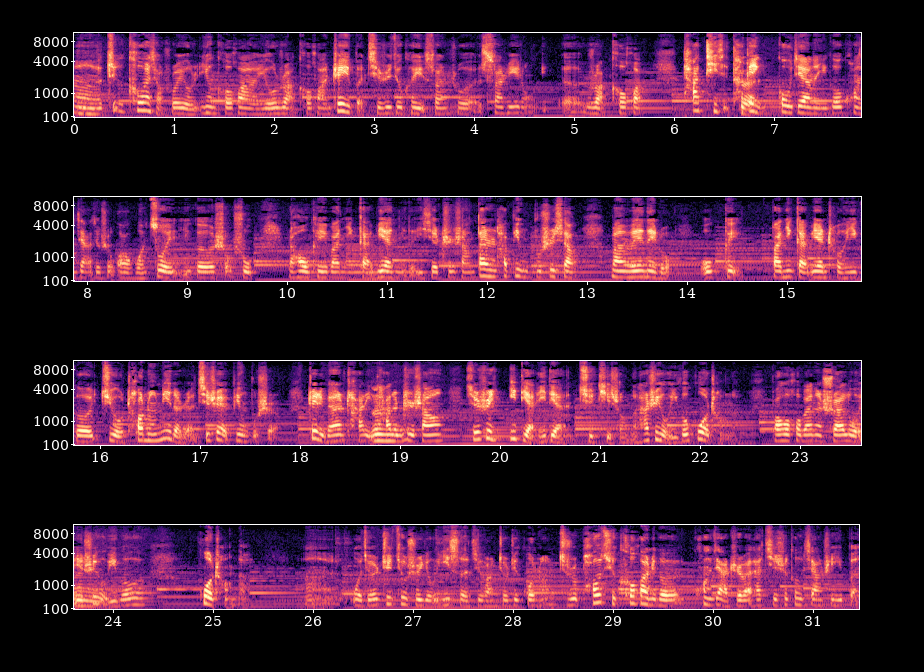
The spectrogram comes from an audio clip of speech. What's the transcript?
嗯，这个科幻小说有硬科幻，有软科幻。这一本其实就可以算说算是一种呃软科幻。它提起，它给你构建了一个框架，就是哦，我做一个手术，然后我可以把你改变你的一些智商。但是它并不是像漫威那种，我给把你改变成一个具有超能力的人。其实也并不是。这里边的查理他的智商其实是一点一点去提升的，他是有一个过程的，包括后边的衰落也是有一个过程的。嗯，我觉得这就是有意思的地方，就这过程，就是抛去科幻这个框架之外，它其实更像是一本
